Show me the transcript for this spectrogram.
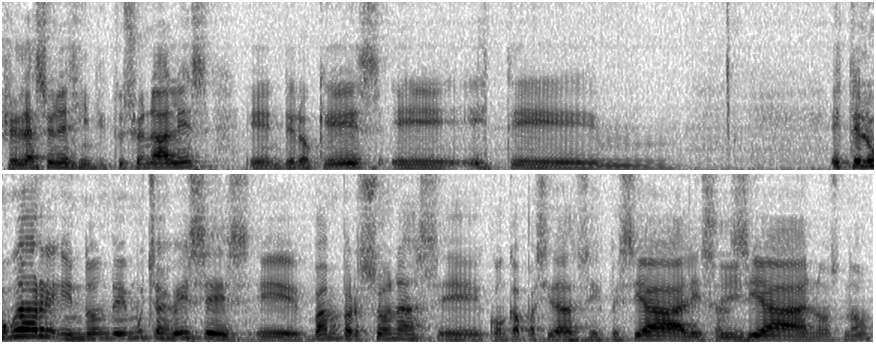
relaciones institucionales de lo que es este este lugar en donde muchas veces eh, van personas eh, con capacidades especiales, ancianos, ¿no?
